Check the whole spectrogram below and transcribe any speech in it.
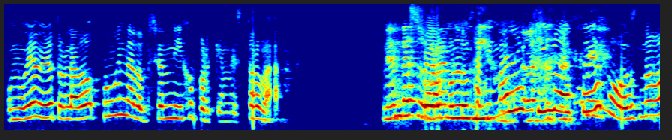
o me voy a vivir a otro lado, pongo en adopción mi hijo porque me estorba? Me anda Pero con los animales sí lo hacemos, ¿no?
